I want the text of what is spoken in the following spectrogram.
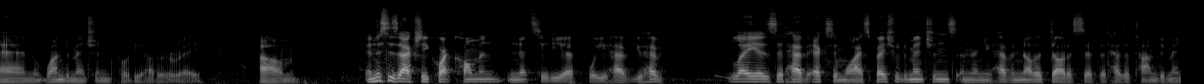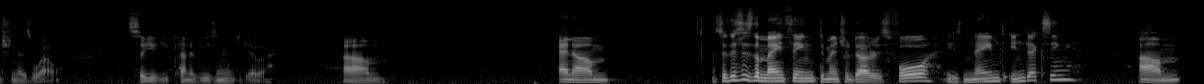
and one dimension for the other array. Um, and this is actually quite common in NetCDF where you have, you have layers that have X and Y spatial dimensions and then you have another data set that has a time dimension as well. So you, are kind of using them together. Um, and um, so this is the main thing dimensional data is for, is named indexing. Um,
